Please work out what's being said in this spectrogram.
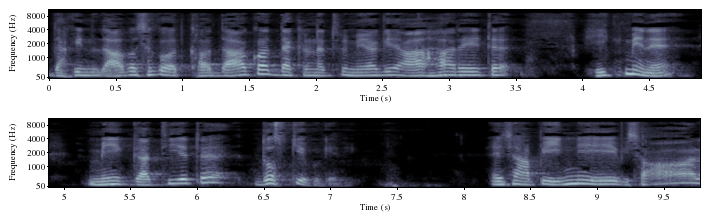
දකින්න දවසකවත් කවදාකවත් දැකලා නැතුව මේ වගේ ආහාරයට හික්මෙන මේ ගතියට දොස් කියපු කෙනෙක්. එනිසා අපි ඉන්නේ මේ විශාල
